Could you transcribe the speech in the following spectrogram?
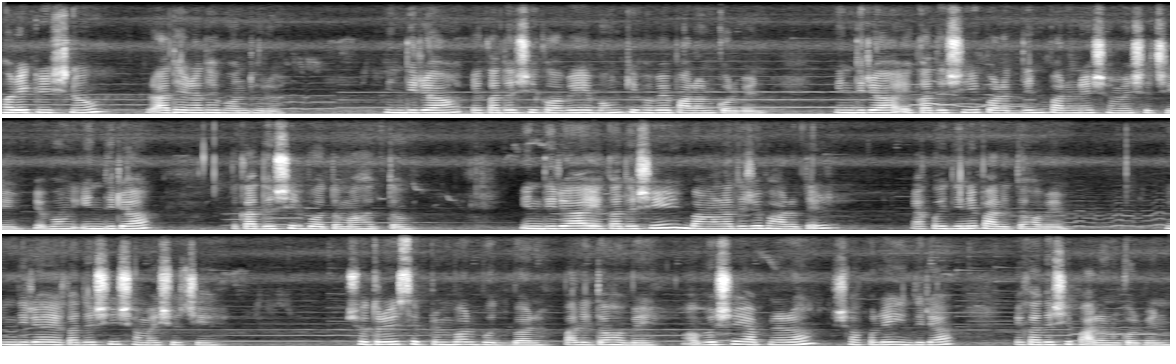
হরে কৃষ্ণ, রাধে রাধে বন্ধুরা। ইন্দিরা একাদশী কবে এবং কীভাবে পালন করবেন? ইন্দিরা একাদশী পরের দিন পালনের সময়সূচি এবং ইন্দিরা একাদশীর ব্রত মাহাত্ম। ইন্দিরা একাদশী বাংলাদেশ ও ভারতের একই দিনে পালিত হবে। ইন্দিরা একাদশীর সময়সূচি সতেরোই সেপ্টেম্বর বুধবার পালিত হবে। অবশ্যই আপনারা সকলে ইন্দিরা একাদশী পালন করবেন।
